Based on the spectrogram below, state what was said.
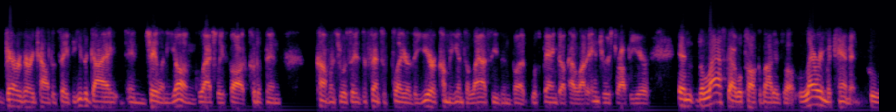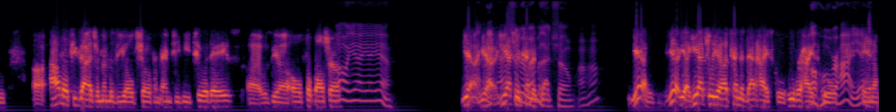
very, very talented safety. He's a guy in Jalen Young who actually thought could have been Conference USA's Defensive Player of the Year coming into last season, but was banged up, had a lot of injuries throughout the year. And the last guy we'll talk about is uh, Larry McCammon, who uh, I don't know if you guys remember the old show from MTV Two A Days. Uh, it was the uh, old football show. Oh yeah, yeah, yeah. yeah, yeah. I, I he actually attended remember that show. Uh huh. Yeah, yeah, yeah. He actually uh, attended that high school, Hoover High Oh, School. Hoover High, yeah. And, uh,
